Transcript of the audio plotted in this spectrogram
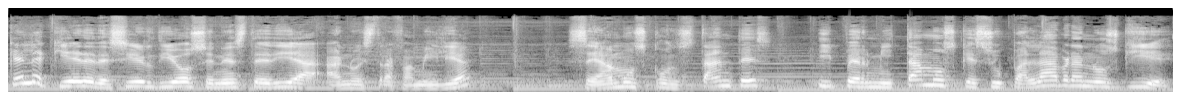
¿Qué le quiere decir Dios en este día a nuestra familia? Seamos constantes y permitamos que su palabra nos guíe.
